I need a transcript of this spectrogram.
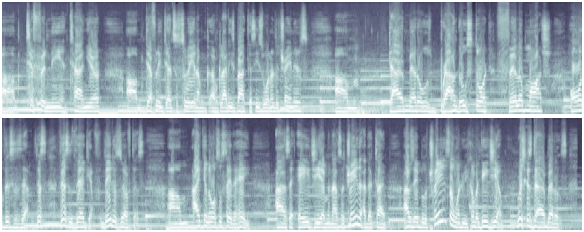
um, Tiffany and Tanya, um, definitely Jensen Swain. I'm, I'm glad he's back because he's one of the trainers. Um, Meadows, Brown Stewart, Philip Marsh, all this is them. This this is their gift. They deserve this. Um, I can also say that hey, as an AGM and as a trainer at that time, I was able to train someone to become a DGM, which is Darren Meadows.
